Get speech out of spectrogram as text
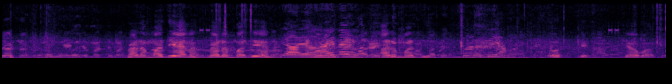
मॅडम मध्ये आहे ना? मॅडम मध्ये आहे ना? अरे मध्ये ओके क्या बात है.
